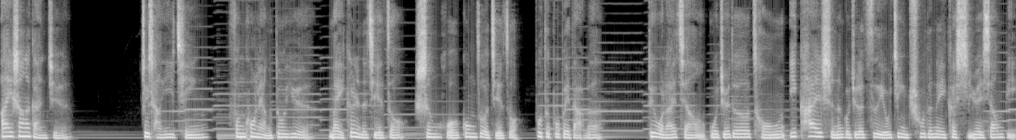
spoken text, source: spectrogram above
哀伤的感觉。这场疫情封控两个多月，每个人的节奏、生活、工作节奏不得不被打乱。对我来讲，我觉得从一开始能够觉得自由进出的那一刻喜悦相比，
